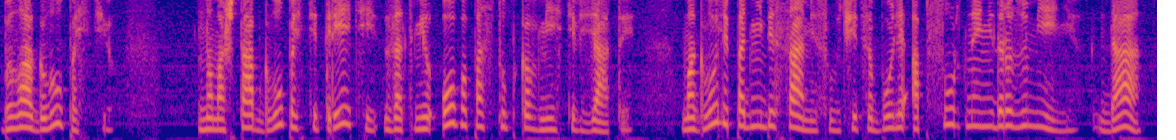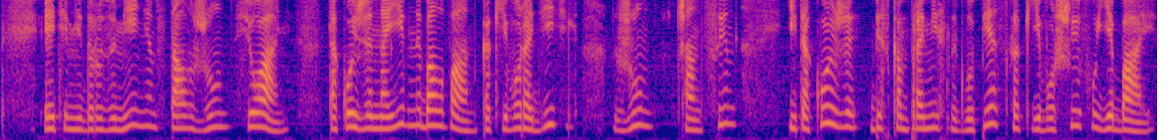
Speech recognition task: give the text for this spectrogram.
была глупостью. но масштаб глупости третий затмил оба поступка вместе взятые. Могло ли под небесами случиться более абсурдное недоразумение? Да, этим недоразумением стал Жун Сюань, такой же наивный болван, как его родитель Жун Чанцин, и такой же бескомпромиссный глупец, как его шифу Ебай.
